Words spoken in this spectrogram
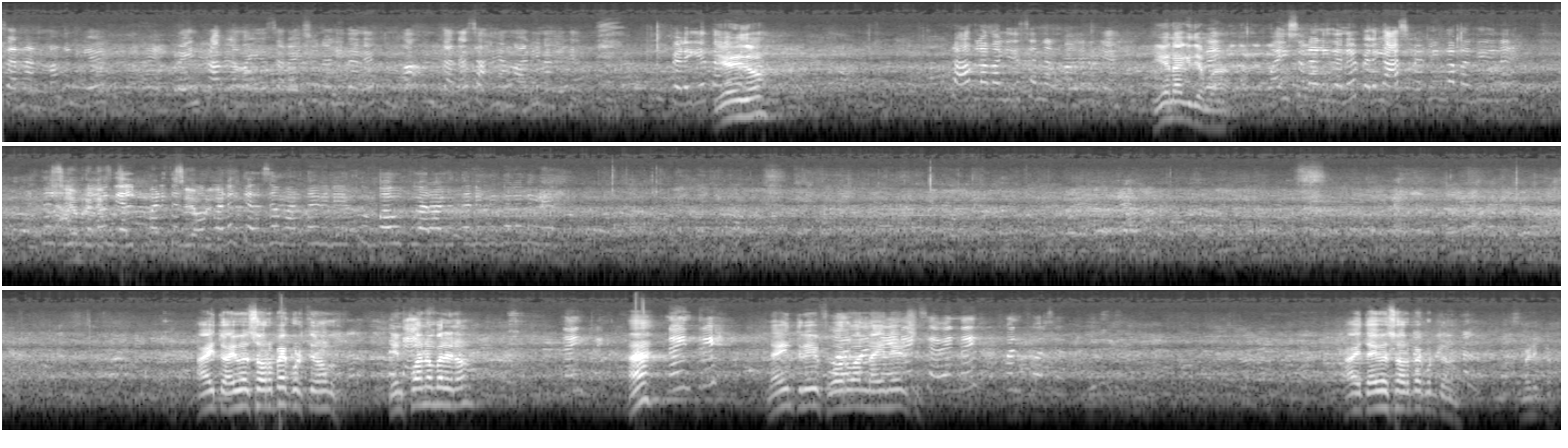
ಸರ್ ನನ್ನ ಮಗನಿಗೆ ಬ್ರೈನ್ ಪ್ರಾಬ್ಲಮ್ ಆಗಿದೆ ಸರ್. ಐಸಿಯೂನಲ್ಲಿದ್ದಾನೆ. ತುಂಬ ಧನ ಸಹಾಯ ಮಾಡಿ ನನಗೆ. ಬೆಳಗ್ಗೆ ಏನಿದು? ಪ್ರಾಬ್ಲಮ್ ಆಗಿದೆ ಸರ್ ನನ್ನ ಮಗನಿಗೆ. ಏನಾಗಿದೆಯಮ್ಮ? ಐಸಿಯೂನಲ್ಲಿದ್ದಾನೆ. ಬೆಳಗ್ಗೆ ಹಾಸ್ಪಿಟ್ಲಿಂದ ಬಂದಿದ್ದೀನಿ ಒಂದು ಹೆಲ್ಪ್ ಮಾಡಿ ಸರ್ ಗೋಲ್ವಾಡಲ್ಲಿ ಕೆಲಸ ಮಾಡ್ತಾ ಇದ್ದೀನಿ ತುಂಬ ಉಪಕಾರ ಆಗುತ್ತೆ ನಿಮ್ಮಿಂದ ನನಗೆ ಆಯ್ತು ಐವತ್ತು ಸಾವಿರ ರೂಪಾಯಿ ಕೊಡ್ತೀನಿ ಹೋಗು ನಿನ್ನ ಫೋನ್ ನಂಬರ್ ಏನು? Nine three. ಹಾಂ nine three four one nine eight ಆಯ್ತು ಐವತ್ತು ಸಾವಿರ ರೂಪಾಯಿ ಕೊಡ್ತೀನಿ ಮೆಡಿಕಲ್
